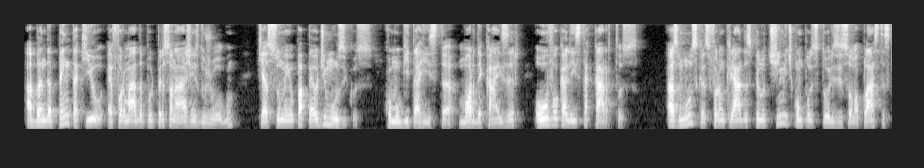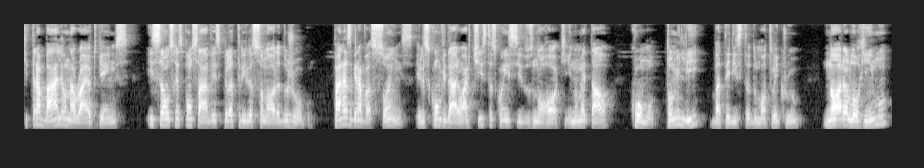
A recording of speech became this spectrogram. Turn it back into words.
A banda Pentakill é formada por personagens do jogo que assumem o papel de músicos, como o guitarrista Mordekaiser ou o vocalista Kartos. As músicas foram criadas pelo time de compositores e sonoplastas que trabalham na Riot Games e são os responsáveis pela trilha sonora do jogo. Para as gravações, eles convidaram artistas conhecidos no rock e no metal, como Tommy Lee, baterista do Motley Crue, Nora Lohimo,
